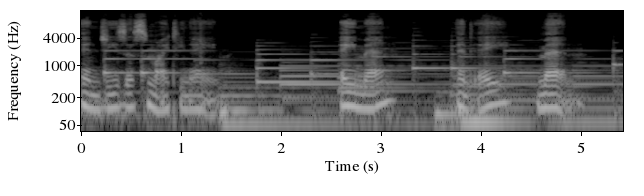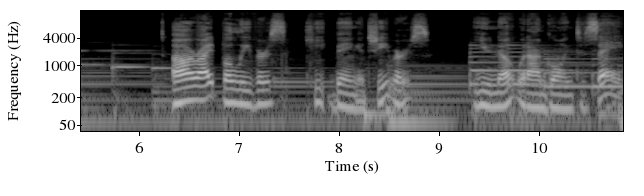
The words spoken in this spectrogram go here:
in Jesus' mighty name. Amen and amen. All right, believers, keep being achievers. You know what I'm going to say.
